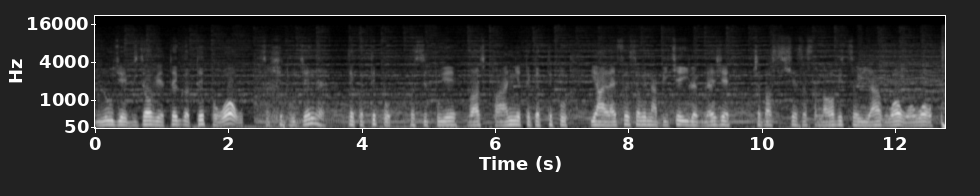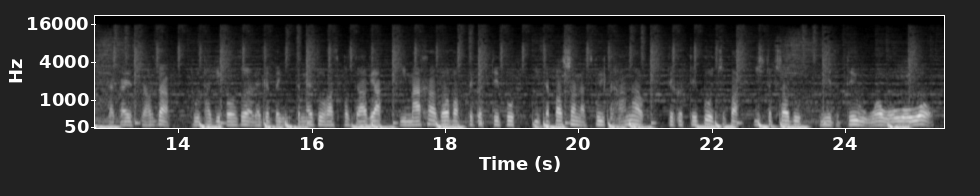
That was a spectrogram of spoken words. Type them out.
Ludzie, widzowie tego typu, wow, co się tu dzieje? Tego typu posypuje was panie, tego typu ja lecę sobie na bicie, ile wlezie. Trzeba się zastanowić, co i jak, wow, wow, wow. Taka jest prawda. Tu taki pozdro, legenda internetu was pozdrawia i macha do was tego typu i zaprasza na swój kanał tego typu. Trzeba iść do przodu, nie do tyłu, wow, wow, wow, wow.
